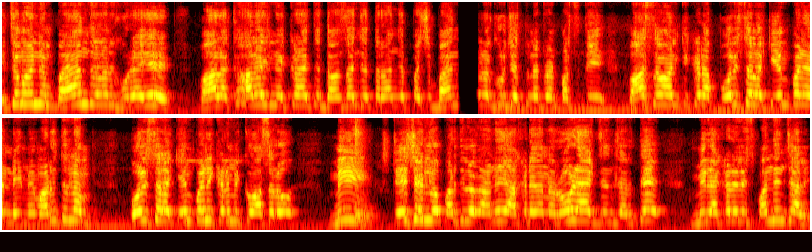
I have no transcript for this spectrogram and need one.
యజమాన్యం భయాందోళనకు గురయ్యి వాళ్ళ కాలేజీని ఎక్కడైతే ధ్వంసం చేస్తారో అని చెప్పేసి భయాందోళనకు గురి చేస్తున్నటువంటి పరిస్థితి. వాస్తవానికి ఇక్కడ పోలీసులకు ఏం పని అండి? మేము అడుగుతున్నాం. పోలీసులకు ఏం పని ఇక్కడ మీకు అసలు? మీ స్టేషన్లో పరిధిలో కానీ అక్కడ ఏదైనా రోడ్ యాక్సిడెంట్ జరిగితే మీరు అక్కడ వెళ్ళి స్పందించాలి.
